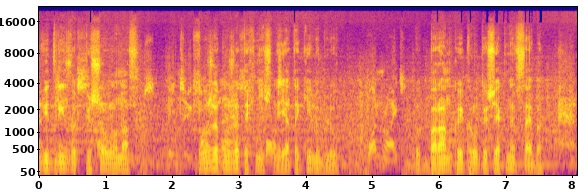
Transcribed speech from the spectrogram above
відрізок пішов у нас. Дуже-дуже технічний, 40. я такі люблю. Тут баранкою крутиш як не в себе. and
